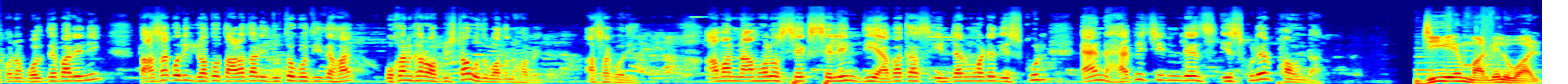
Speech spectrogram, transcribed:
এখনও বলতে পারেনি। তা আশা করি যত তাড়াতাড়ি দ্রুত গতিতে হয়, ওখানকার অফিসটাও উদ্বোধন হবে, আশা করি। আমার নাম হলো Sheikh Selim the abacus inter model school and happy children's স্কুলের founder G M marble world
